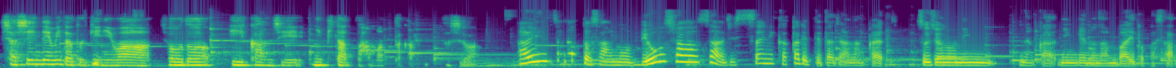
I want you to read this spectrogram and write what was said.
写真で見た時には、ちょうどいい感じにピタッとはまったかな、私は。サイズだとさもう描写がさ実際に書かれてたじゃん。なんか通常の人なんか人間の何倍とかさ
